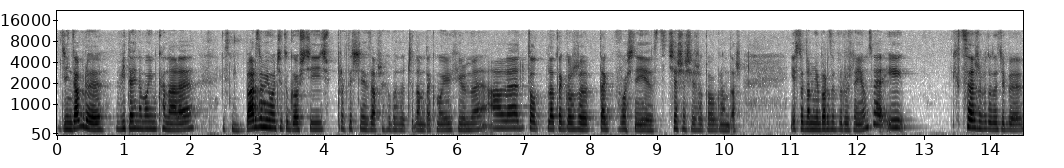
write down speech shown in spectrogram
Dzień dobry, witaj na moim kanale. Jest mi bardzo miło Cię tu gościć. Praktycznie zawsze chyba zaczynam tak moje filmy, ale to dlatego, że tak właśnie jest. Cieszę się, że to oglądasz. Jest to dla mnie bardzo wyróżniające i chcę, żeby to do Ciebie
